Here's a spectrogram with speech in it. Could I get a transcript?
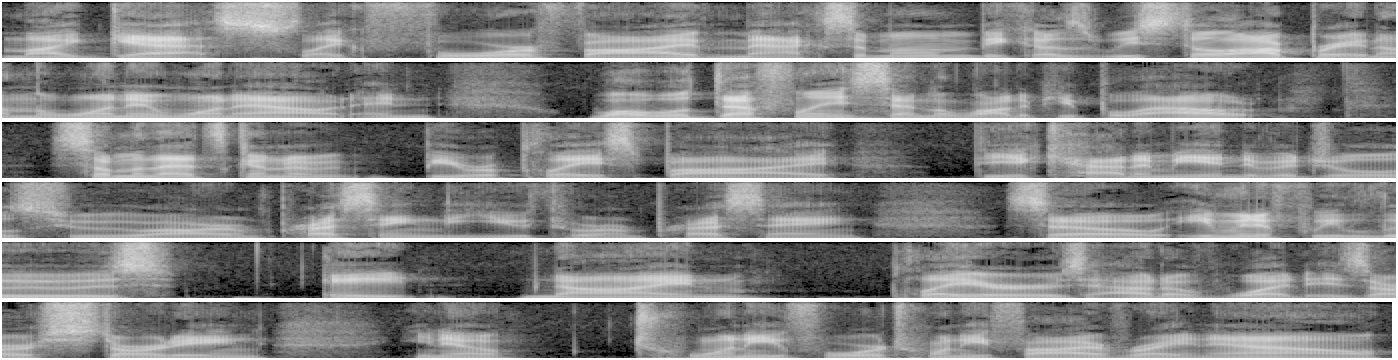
my guess like four or five maximum because we still operate on the one in one out and while we'll definitely send a lot of people out some of that's going to be replaced by the academy individuals who are impressing the youth who are impressing so even if we lose eight nine players out of what is our starting you know 24 25 right now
